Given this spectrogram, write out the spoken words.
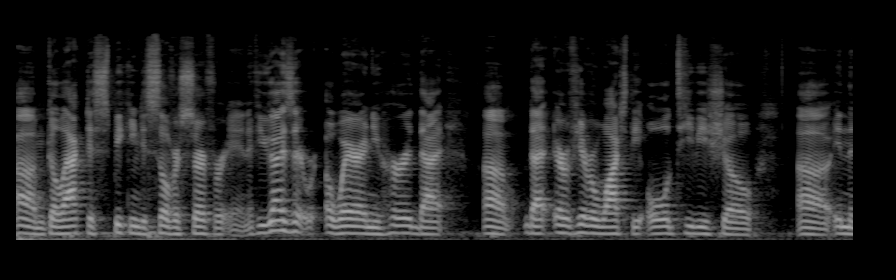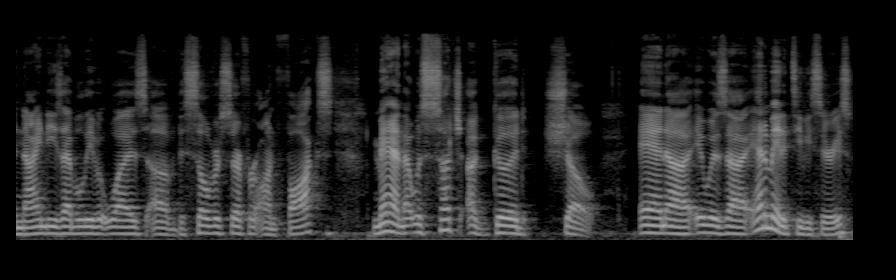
um, Galactus speaking to Silver Surfer in. If you guys are aware and you heard that um, that, or if you ever watched the old TV show uh, in the '90s, I believe it was, of the Silver Surfer on Fox, man, that was such a good show, and uh, it was an animated TV series.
